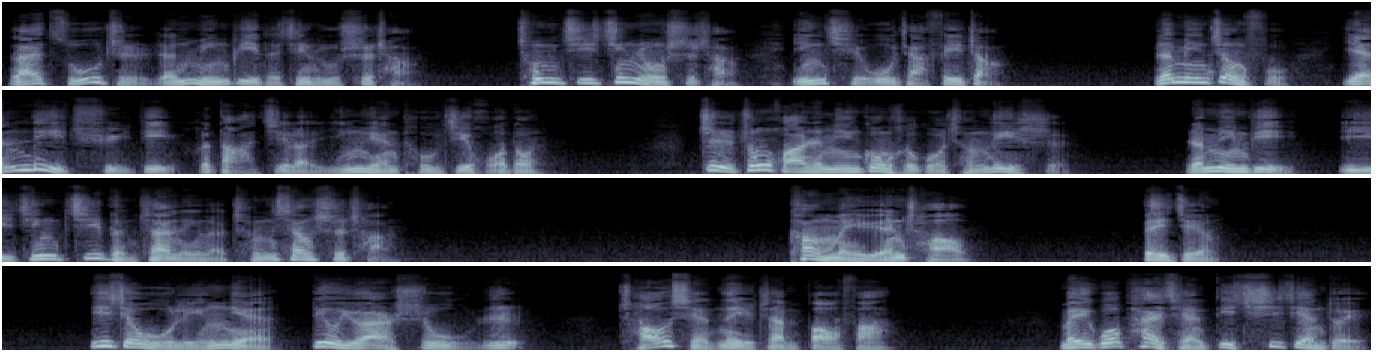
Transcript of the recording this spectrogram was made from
来阻止人民币的进入市场，冲击金融市场，引起物价飞涨。人民政府严厉取缔和打击了银元投机活动。至中华人民共和国成立时，人民币已经基本占领了城乡市场。抗美援朝背景：一九五零年六月二十五日，朝鲜内战爆发，美国派遣第七舰队。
